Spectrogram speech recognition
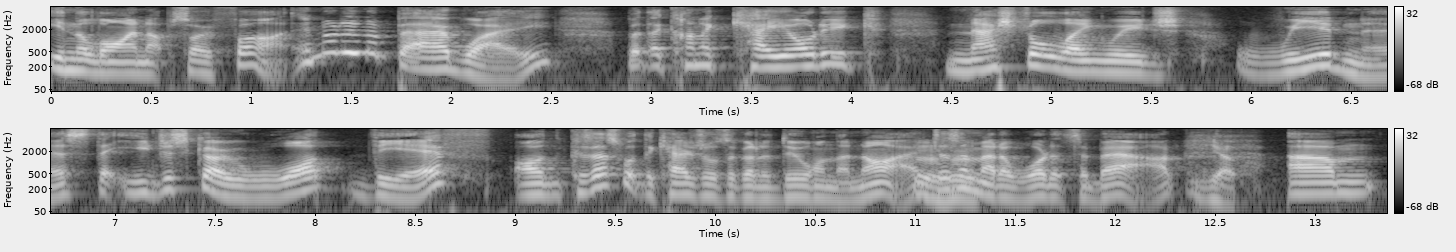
in the lineup so far. And not in a bad way, but the kind of chaotic national language weirdness that you just go, what the F? on Because that's what the casuals are going to do on the night. It doesn't matter what it's about. Yep. Um,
